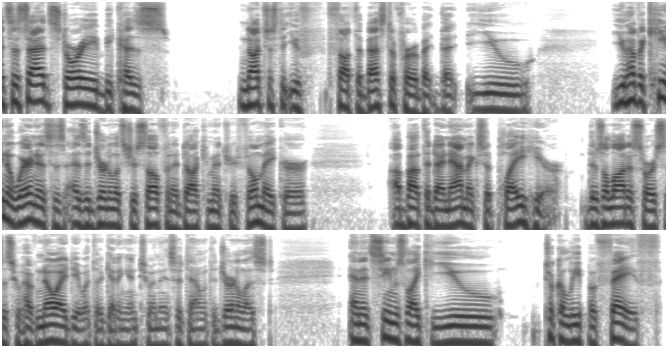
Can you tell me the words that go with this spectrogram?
It's a sad story because not just that you've thought the best of her, but that you you have a keen awareness as, as a journalist yourself and a documentary filmmaker about the dynamics at play here. There's a lot of sources who have no idea what they're getting into when they sit down with the journalist. And it seems like you took a leap of faith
